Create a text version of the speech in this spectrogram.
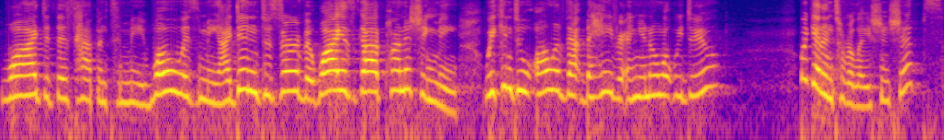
Why did this happen to me? Woe is me. I didn't deserve it. Why is God punishing me? We can do all of that behavior. And you know what we do? We get into relationships.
